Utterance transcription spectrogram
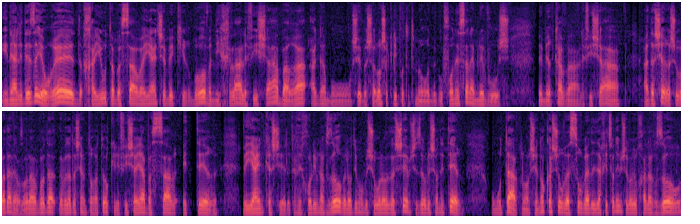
הנה על ידי זה יורד חיות הבשר והיין שבקרבו ונכלא לפי שעה ברע הגמור שבשלוש הקליפות הטמאות וגופו נעשה להם לבוש במרכבה לפי שעה עד אשר ישוב אדם ויחזור לעבוד, לעבודת השם תורתו כי לפי שהיה בשר היתר ויין כשר לכך יכולים לחזור ולא תימו בשובו לעבודת השם שזהו לשון היתר. הוא מותר כלומר שאינו קשור ואסור ביד ידי החיצונים שלא יוכל לחזור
